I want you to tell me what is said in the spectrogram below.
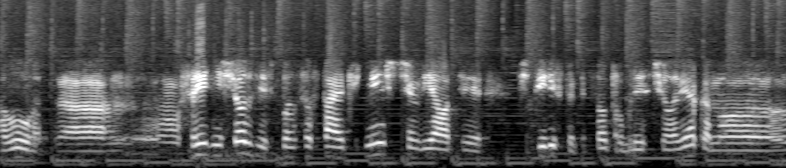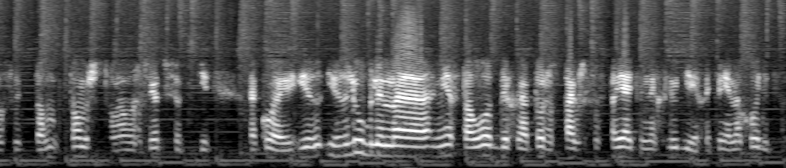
Вот. А, средний счет здесь составит чуть меньше, чем в Ялте, 400-500 рублей с человека, но суть в том, в том что Новый все-таки такое из, излюбленное место отдыха тоже также состоятельных людей, хотя и находится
